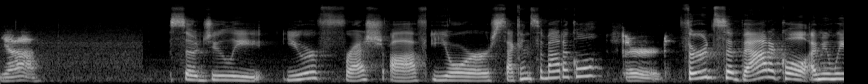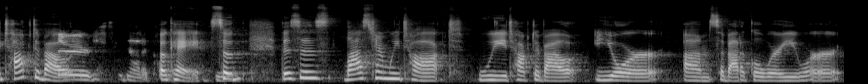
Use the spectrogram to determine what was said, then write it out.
Yeah. So, Julie, you're fresh off your second sabbatical? Third. Third sabbatical. I mean, we talked about. Third sabbatical. Okay. So, mm-hmm. this is last time we talked, we talked about your um, sabbatical where you were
